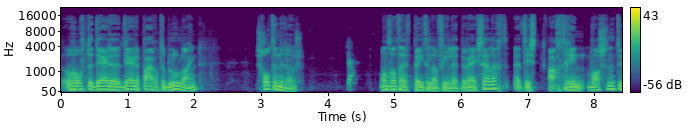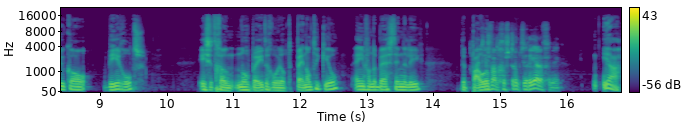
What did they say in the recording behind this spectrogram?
of de derde, derde paar op de blue line. Schot in de roos. Want wat heeft Peter Laviolette bewerkstelligd? Het is achterin was het natuurlijk al werelds. Is het gewoon nog beter geworden op de penalty kill. Een van de beste in de league. De Het power, is wat gestructureerder, vind ik. ja,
